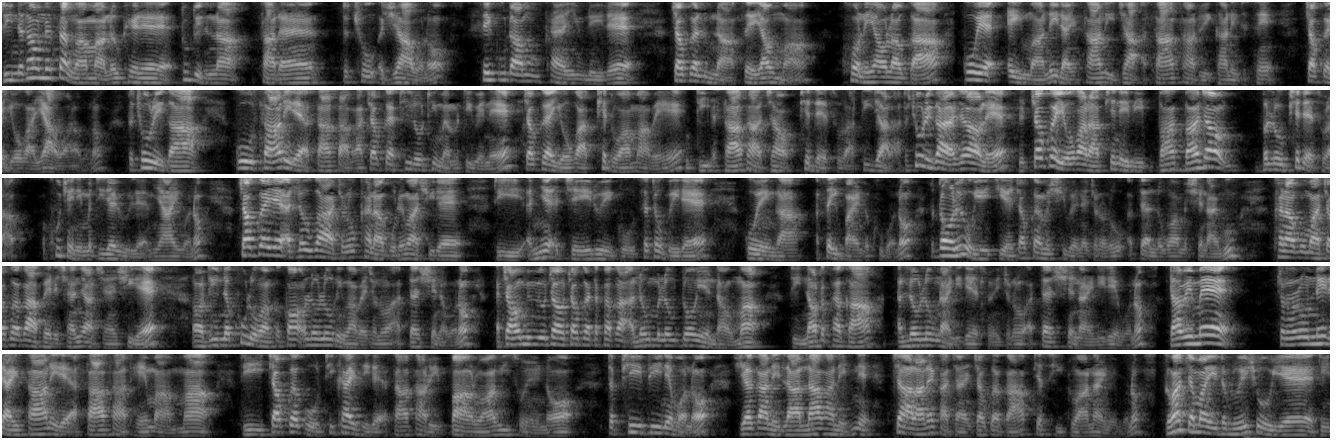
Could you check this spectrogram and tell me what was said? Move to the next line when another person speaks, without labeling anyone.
ဒီ2025မှာလုပ်ခဲ့တဲ့တုတေသနစာတမ်းတချို့အရာပေါ့နော်စေကူတာမှုခံယူနေတဲ့ကြောက်ကက်လူနာ10ယောက်မှာ9ယောက်လောက်ကကိုယ့်ရဲ့အိမ်မှာနေ့တိုင်းစားနေကြအစားအစာတွေကနေတဆင့်ကြောက်ကက်ယောဂရသွားတာပေါ့နော်တချို့တွေကကိုစားနေတဲ့အစားအစာကကြောက်ကက်ထိလို့ထိမှန်မသိပဲနဲ့ကြောက်ကက်ယောဂဖြစ်သွားမှာပဲဒီအစားအစာကြောင့်ဖြစ်တယ်ဆိုတာသိကြတာတချို့တွေကကြောက်လဲကြောက်ကက်ယောဂတာဖြစ်နေပြီးဘာဘာကြောင့်ဘလို့ဖြစ်တယ်ဆိုတာအခုချိန်นี้မသိတဲ့လူတွေလည်းအများကြီးပေါ့နော် ကြောက်ကက်ရဲ့အလှုပ်ကကျွန်တော်ခန္ဓာကိုယ်ထဲမှာရှိတဲ့ဒီအညစ်အကြေးတွေကိုဆက်ထုတ်ပေးတဲ့ကိုရင်ကအစိတ်ပိုင်းတစ်ခုပေါ့နော်တော်တော်လေးကိုအရေးကြီးတယ်ကြောက်ကက်မရှိဘဲနဲ့ကျွန်တော်တို့အသက်လုံးဝမရှင်းနိုင်ဘူးခန္ဓာကိုယ်မှာကြောက်ကက်ကဘယ်တစ်ချမ်းညာချမ်းရှိတယ်အော်ဒီနှစ်ခုလုံးကကောင်းအလုံးလုံးနေမှာပဲကျွန်တော်ကအသက်ရှင်တယ်ပေါ့နော်အကြောင်းမျိုးမျိုးကြောင့်ကြောက်ကက်တစ်ဖက်ကအလုံးမလုံးတော့ရင်တောင်မှဒီနောက်တစ်ဖက်ကအလုံးလုံးနိုင်နေတဲ့ဆိုရင်ကျွန်တော်အသက်ရှင်နိုင်နေတယ်ပေါ့နော်ဒါပေမဲ့ကျွန်တော်တို့နေ့တိုင်းစားနေတဲ့အစားအစာထဲမှာမှ ဒီကြောက်ကက်ကိုထိခိုက်စေတဲ့အစားအစာတွေပါသွားပြီဆိုရင်တော့တဖြည်းဖြည်းနဲ့ပေါ့နော်ရက်ကနေလာလာကနေနှစ်ကြာလာတဲ့ခါကျရင်ကြောက်ကက်ကပျက်စီးသွားနိုင်တယ်ပေါ့နော်ကမ္ဘာ့ကျန်းမာရေး WHO ရဲ့ဒီ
